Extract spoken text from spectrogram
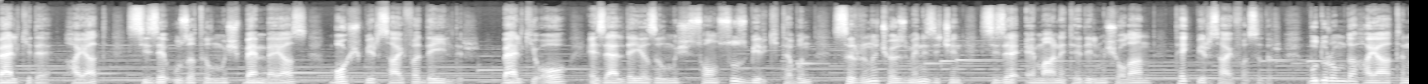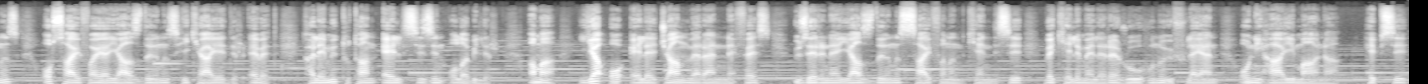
Belki de hayat size uzatılmış bembeyaz, boş bir sayfa değildir. Belki o ezelde yazılmış sonsuz bir kitabın sırrını çözmeniz için size emanet edilmiş olan tek bir sayfasıdır. Bu durumda hayatınız o sayfaya yazdığınız hikayedir. Evet, kalemi tutan el sizin olabilir. Ama ya o ele can veren nefes, üzerine yazdığınız sayfanın kendisi ve kelimelere ruhunu üfleyen o nihai mana, hepsi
